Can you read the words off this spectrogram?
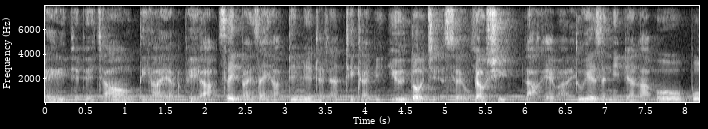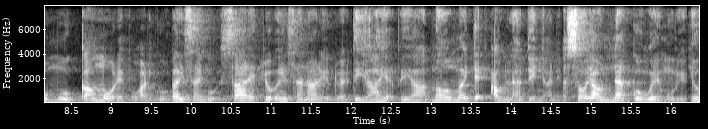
အဲ့ဒီဖြစ်ဖြစ်ကြောင့်တီဟာရဲ့အဖေဟာစိတ်ပိုင်းဆိုင်ရာပြင်းပြင်းထန်ထန်ထိခိုက်ပြီးယူတော့ခြင်းအဆင့်ကိုရောက်ရှိလာခဲ့ပါတယ်သူ့ရဲ့ဇနီးပြန်လာဖို့ပုံမကောင်းမော်တဲ့ဘဝတစ်ခုပိုင်ဆိုင်ဖို့စားတဲ့လူအင်ဆန္ဒတွေအတွက်တီဟာရဲ့အဖေဟာမောင်မိုက်တဲ့အောက်လန်းပညာနဲ့အစောရောက်နတ်ကိုဝဲမှုတွေယုံ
